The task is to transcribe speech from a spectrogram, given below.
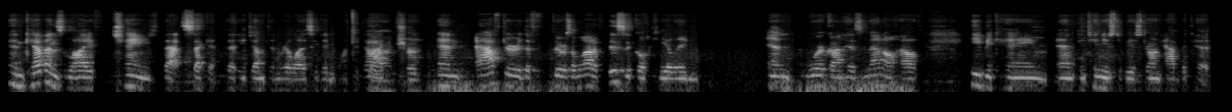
And Kevin's life changed that second that he jumped and realized he didn't want to Yeah, die I'm sure. and after the there was a lot of physical healing and work on his mental health he became and continues to be a strong advocate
